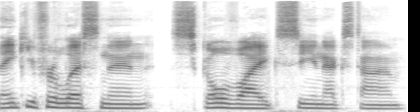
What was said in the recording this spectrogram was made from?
Thank you for listening. Skol Vikes. See you next time.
